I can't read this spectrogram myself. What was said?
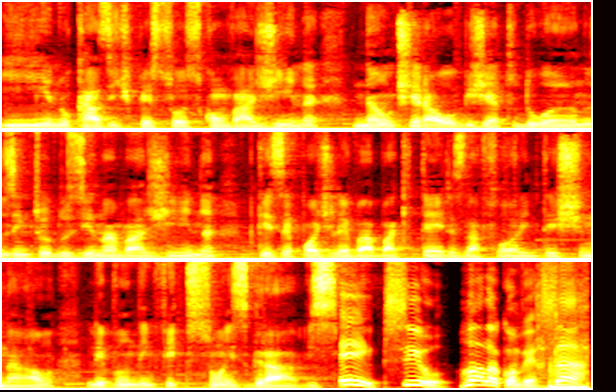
E no caso de pessoas com vagina, não tirar o objeto do ânus e introduzir na vagina, porque você pode levar bactérias da flora intestinal intestinal, levando a infecções graves. Ei, psiu, rola conversar?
